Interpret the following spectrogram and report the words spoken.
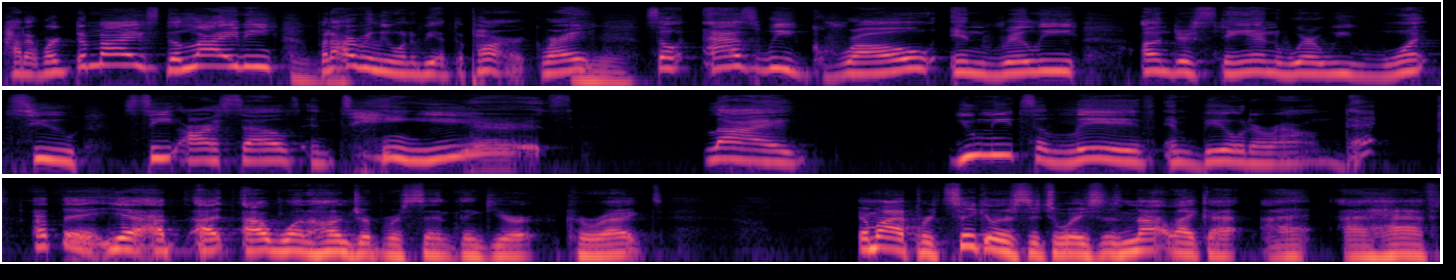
how to work the mics, the lighting, mm-hmm. but I really want to be at the park, right? Mm-hmm. So as we grow and really understand where we want to see ourselves in 10 years, like you need to live and build around that. I think, yeah, I, I, I 100% think you're correct. In my particular situation, it's not like I, I, I have,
